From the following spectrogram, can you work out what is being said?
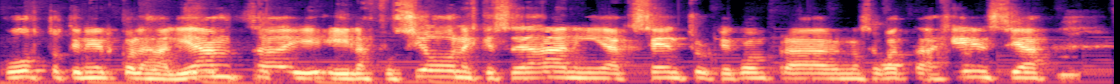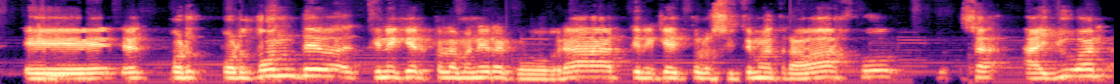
costos, tiene que ver con las alianzas y, las fusiones que se dan y Accenture que compra no sé cuántas agencias. Eh, por, por, dónde tiene que ver con la manera de cobrar, tiene que ver con los sistemas de trabajo. O sea, ayudan,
